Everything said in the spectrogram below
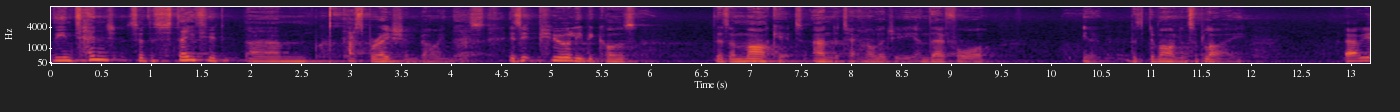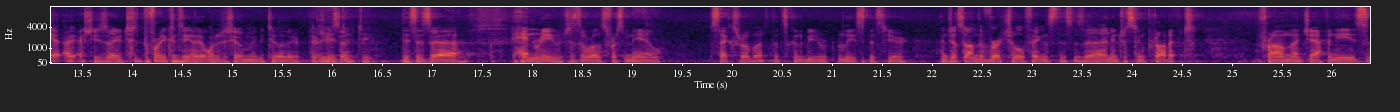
the intention, so the stated um, aspiration behind this is it purely because there's a market and a technology, and therefore, you know, there's demand and supply. Um, yeah, actually, sorry, just before you continue, I wanted to show maybe two other pictures. Oh, yeah, do, do. This is uh, Henry, which is the world's first male sex robot that's going to be released this year. And just on the virtual things, this is an interesting product from a Japanese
